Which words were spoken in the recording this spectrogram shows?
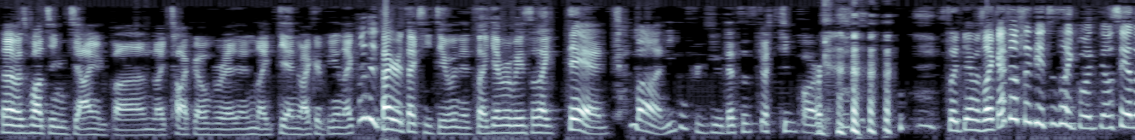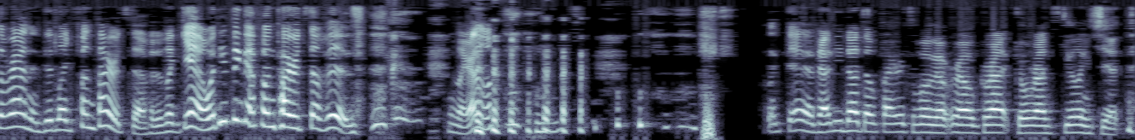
That I was watching Giant Bomb like talk over it, and like Dan Ryckert being like, "What did pirates actually do?" And it's like everybody's like, "Dan, come on, even for you, that's a stretch too far." it's like Dan was like, "I thought they just like go sail around and did like fun pirate stuff," and it's like, "Yeah, what do you think that fun pirate stuff is?" I'm like, I don't know. Like, Dan, how do you not know pirates will go, go around stealing shit?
